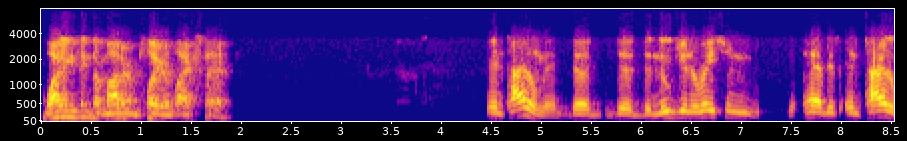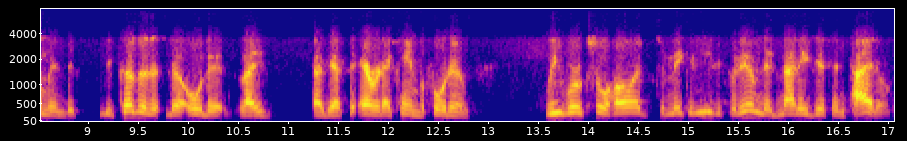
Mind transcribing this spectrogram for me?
Why do you think the modern player lacks that? Entitlement. The the the new generation have this entitlement because of the, the older, like I guess the era that came before them. We work so hard to make it easy for them that now they just entitled.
